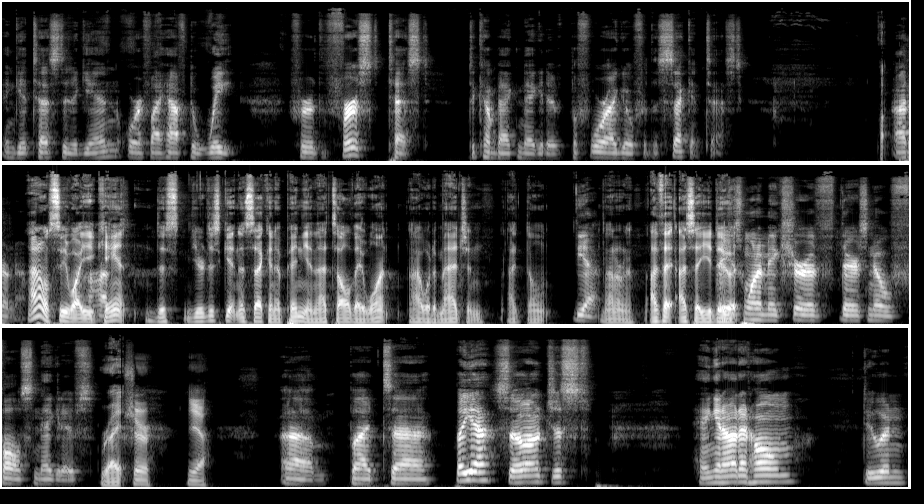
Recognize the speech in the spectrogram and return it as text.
and get tested again, or if I have to wait for the first test to come back negative before I go for the second test. I don't know. I don't see why you I'll can't. Just you're just getting a second opinion. That's all they want. I would imagine. I don't. Yeah, I don't know. I think I say you do it just want to make sure if there's no false negatives. right. Sure. Yeah. Um, but uh, but yeah, so I'm just hanging out at home, doing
